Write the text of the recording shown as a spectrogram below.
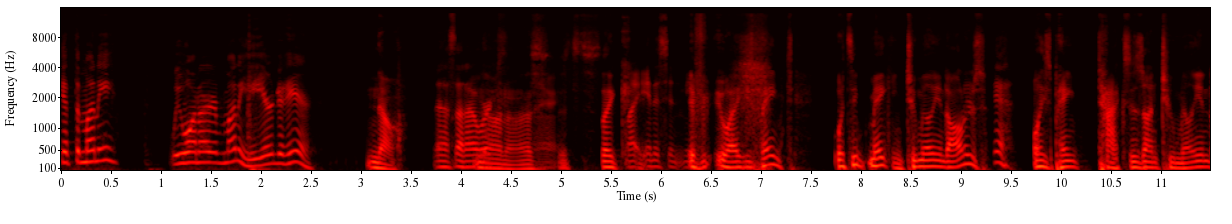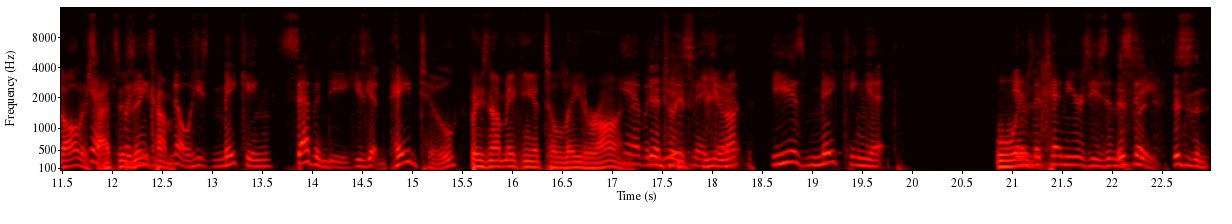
get the money. We want our money. He earned it here. No, That's not how it works. no. It's, All right. it's like My innocent me. if well, he's paying. What's he making? Two million dollars. yeah. Well, he's paying taxes on two million dollars. Yeah, That's his but he's- income. No, he's making seventy. He's getting paid to. but he's not making it till later on. Yeah, but Yeah, he is he's- making you're it. not- He is making it Well, in where's the ten years he's in this the is state. a, this is an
